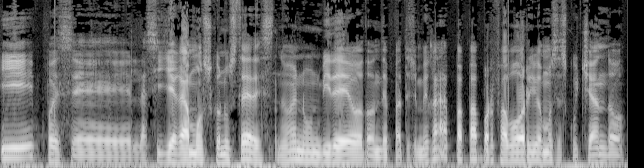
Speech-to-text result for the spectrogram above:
y pues eh, así llegamos con ustedes, ¿no? En un video donde Patricio me dijo, ah, papá, por favor, íbamos escuchando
